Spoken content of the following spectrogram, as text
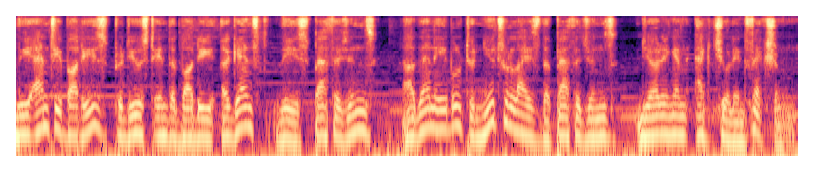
The antibodies produced in the body against these pathogens are then able to neutralize the pathogens during an actual infection.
